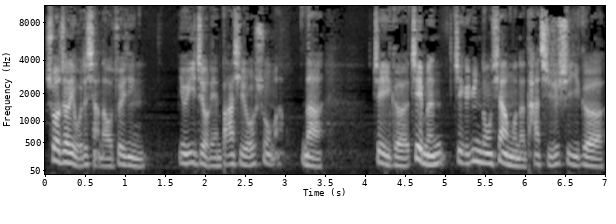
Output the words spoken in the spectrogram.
说到这里，我就想到最近因为一直有练巴西柔术嘛，那这个这门这个运动项目呢，它其实是一个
